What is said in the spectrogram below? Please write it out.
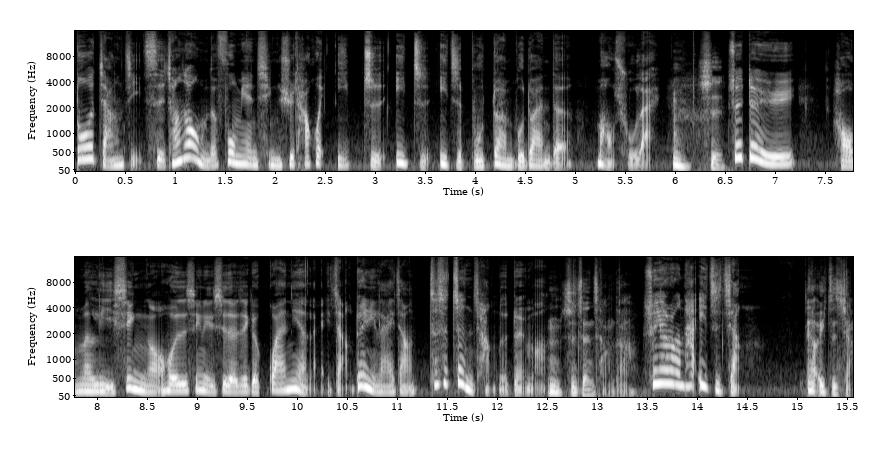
多讲几次，常常我们的负面情绪，它会一直、一直、一直不断、不断的冒出来。嗯，是。所以对于好我们理性哦，或者是心理师的这个观念来讲，对你来讲，这是正常的，对吗？嗯，是正常的啊。所以要让他一直讲，要一直讲，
